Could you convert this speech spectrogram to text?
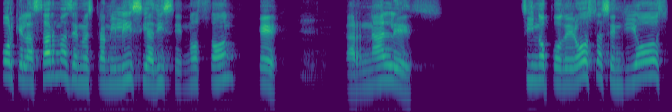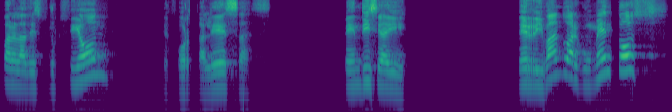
Porque las armas de nuestra milicia, dice, no son, ¿qué? Carnales, sino poderosas en Dios para la destrucción de fortalezas. Bendice ahí. Derribando argumentos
